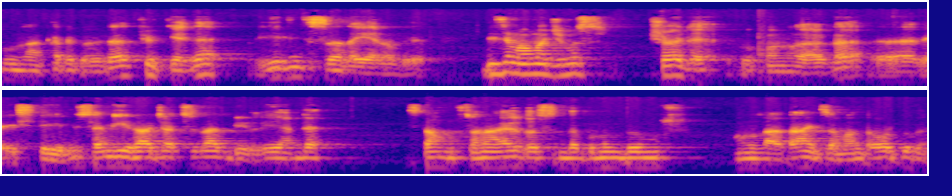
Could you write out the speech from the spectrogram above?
bulunan kategoride Türkiye'de 7. sırada yer alıyor. Bizim amacımız şöyle bu konularda e, ve isteğimiz hem İhracatçılar Birliği hem de İstanbul Sanayi Odası'nda bulunduğumuz konularda aynı zamanda orada da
